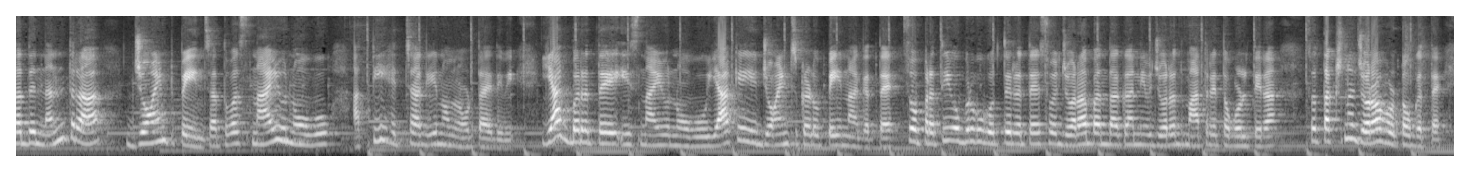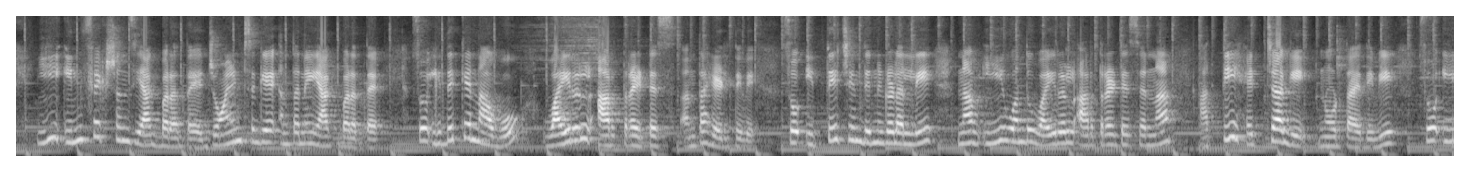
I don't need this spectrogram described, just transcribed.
ತದ ನಂತರ ಜಾಯಿಂಟ್ ಪೇನ್ಸ್ ಅಥವಾ ಸ್ನಾಯು ನೋವು ಅತಿ ಹೆಚ್ಚಾಗಿ ನಾವು ನೋಡ್ತಾ ಇದ್ದೀವಿ. ಯಾಕೆ ಬರುತ್ತೆ ಈ ಸ್ನಾಯು ನೋವು? ಯಾಕೆ ಈ ಜಾಯಿಂಟ್ಸ್ಗಳು ಪೇನ್ ಆಗುತ್ತೆ? ಸೊ ಪ್ರತಿಯೊಬ್ಬರಿಗೂ ಗೊತ್ತಿರುತ್ತೆ ಸೊ ಜ್ವರ ಬಂದಾಗ ನೀವು ಜ್ವರದ ಮಾತ್ರೆ ತಗೊಳ್ತೀರಾ? ಸೊ ತಕ್ಷಣ ಜ್ವರ ಹೊರಟೋಗುತ್ತೆ. ಈ ಇನ್ಫೆಕ್ಷನ್ಸ್ ಯಾಕೆ ಬರುತ್ತೆ? ಜಾಯಿಂಟ್ಸ್ಗೆ ಅಂತಲೇ ಯಾಕೆ ಬರುತ್ತೆ? ಸೊ ಇದಕ್ಕೆ ನಾವು ವೈರಲ್ ಆರ್ಥರೈಟಿಸ್ ಅಂತ ಹೇಳ್ತೀವಿ. ಸೊ ಇತ್ತೀಚಿನ ದಿನಗಳಲ್ಲಿ ನಾವು ಈ ಒಂದು ವೈರಲ್ ಆರ್ಥರೈಟಿಸನ್ನು ಅತಿ ಹೆಚ್ಚಾಗಿ ನೋಡ್ತಾ ಇದ್ದೀವಿ. ಸೊ ಈ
